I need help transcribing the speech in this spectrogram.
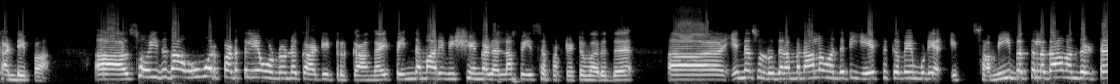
கண்டிப்பா. சோ இதுதான் ஒவ்வொரு படத்துலயும் ஒண்ணு ஒண்ணு காட்டிட்டு இருக்காங்க. இப்ப இந்த மாதிரி விஷயங்கள் எல்லாம் பேசப்பட்டுட்டு வருது. ஆஹ் என்ன சொல்றது? நம்மனால வந்துட்டு ஏத்துக்கவே முடியாது. சமீபத்துலதான் வந்துட்டு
